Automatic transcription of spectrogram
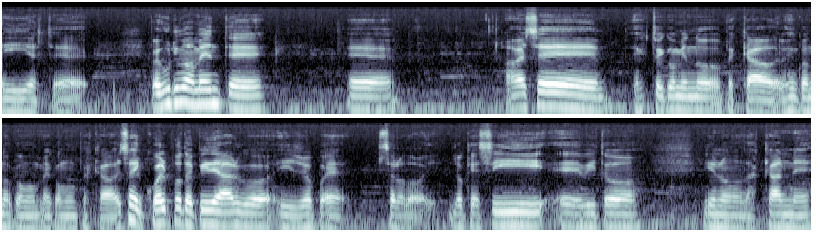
Y este, pues últimamente, eh, a veces estoy comiendo pescado, de vez en cuando como, me como un pescado. El cuerpo te pide algo y yo pues se lo doy. Lo que sí evito, you know, las carnes,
